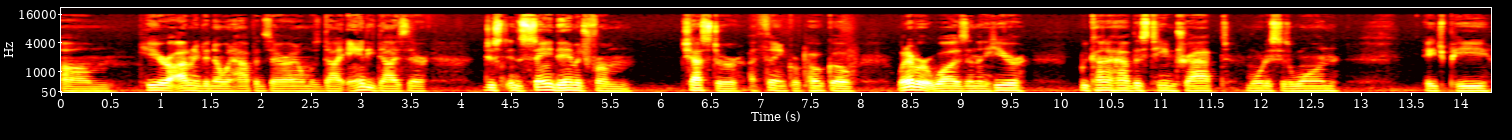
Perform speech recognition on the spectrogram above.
Um, here I don't even know what happens there. I almost die. Andi dies there. Just insane damage from Chester, I think, or Poco, whatever it was. And then here we kind of have this team trapped. Mortis is one. HP.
